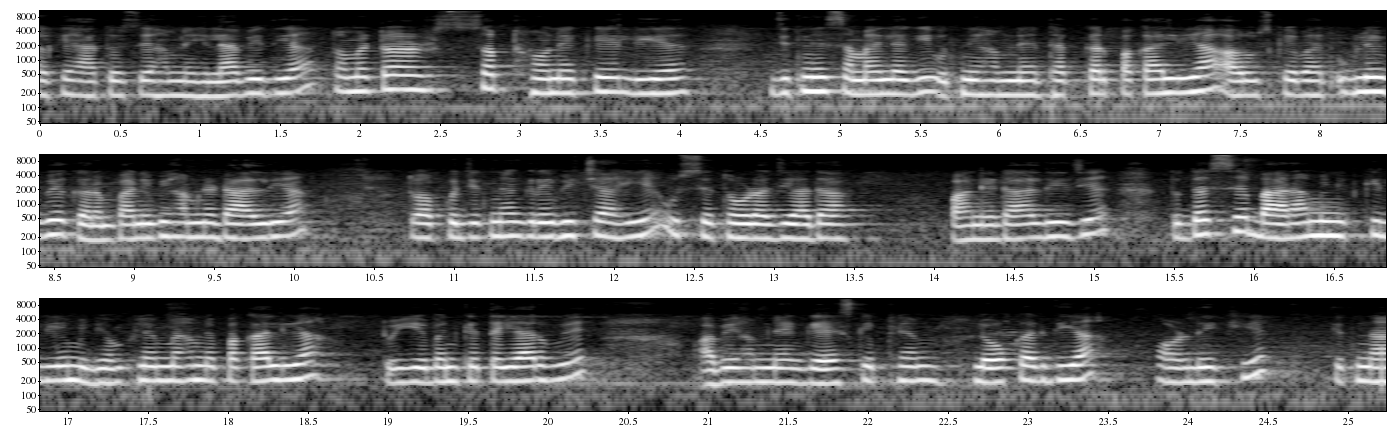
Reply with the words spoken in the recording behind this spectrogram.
हल्के हाथों से हमने हिला भी दिया। टमाटर सॉफ्ट होने के लिए जितनी समय लगी उतनी हमने ढक कर पका लिया और उसके बाद उबले हुए गर्म पानी भी हमने डाल दिया। तो आपको जितना ग्रेवी चाहिए उससे थोड़ा ज़्यादा पानी डाल दीजिए। तो 10 से 12 मिनट के लिए मीडियम फ्लेम में हमने पका लिया। तो ये बन के तैयार हुए। अभी हमने गैस की फ्लेम लो कर दिया और देखिए कितना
